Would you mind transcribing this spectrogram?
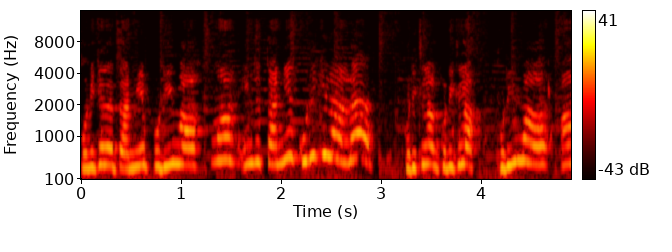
மோனிகா அந்த தண்ணியை புடிமா அம்மா இந்த தண்ணிய குடிக்கலாம்ல? குடிக்கலாம் குடிக்கலாம். புடிமா ஆ.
